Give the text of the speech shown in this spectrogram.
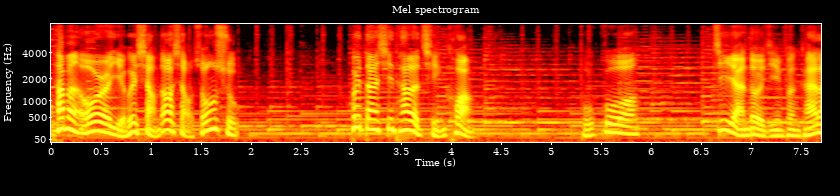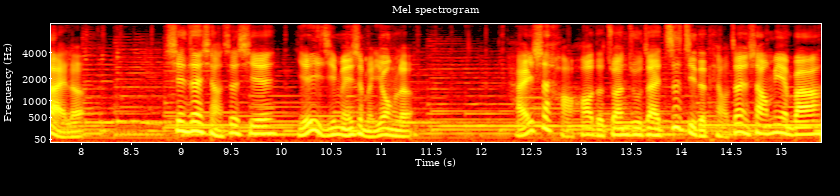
他们偶尔也会想到小松鼠。会担心它的情况，不过既然都已经分开来了，现在想这些也已经没什么用了，还是好好的专注在自己的挑战上面吧。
